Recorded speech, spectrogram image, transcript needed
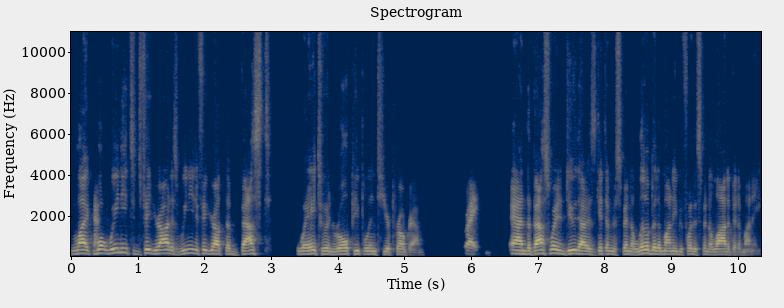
like okay. what we need to figure out is we need to figure out the best way to enroll people into your program right and the best way to do that is get them to spend a little bit of money before they spend a lot of bit of money.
